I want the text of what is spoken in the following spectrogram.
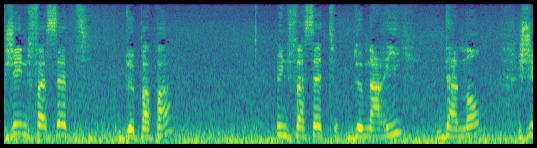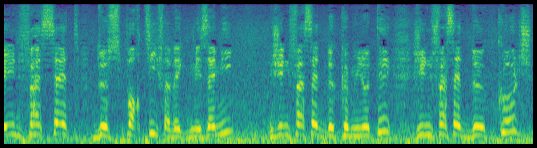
J'ai une facette de papa, une facette de mari, d'amant, j'ai une facette de sportif avec mes amis, j'ai une facette de communauté, j'ai une facette de coach,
